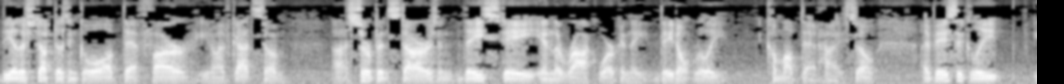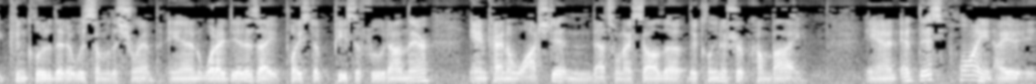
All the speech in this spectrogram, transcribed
The other stuff doesn't go up that far. You know, I've got some uh, serpent stars, and they stay in the rock work, and they they don't really come up that high. So I basically concluded that it was some of the shrimp. And what I did is I placed a piece of food on there and kind of watched it, and that's when I saw the the cleaner shrimp come by. And at this point, I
